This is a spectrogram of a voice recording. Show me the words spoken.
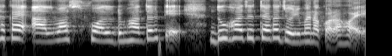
থাকায় আলমাস ফল ভান্ডারকে দু হাজার টাকা জরিমানা করা হয়।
